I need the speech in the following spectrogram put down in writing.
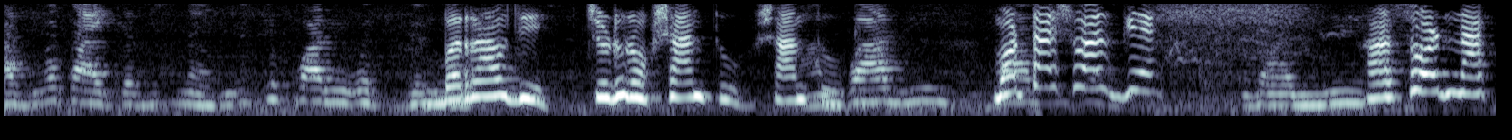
अजिबात ऐकतच नाही. नुसते पाणी गोष्ट बरं राहू दे. चिडू नको शांत हो शांत हो. बादली मोठा श्वास घे. बादली. हा सोड नाक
